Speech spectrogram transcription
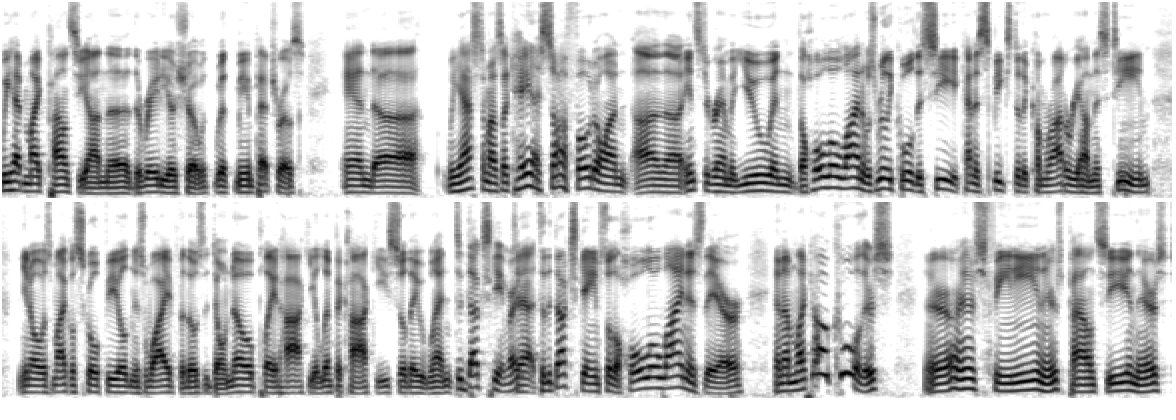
we had Mike Pouncey on the the radio show with, with me and Petros, and uh, we asked him. I was like, "Hey, I saw a photo on on uh, Instagram of you and the whole O line. It was really cool to see. It kind of speaks to the camaraderie on this team. You know, it was Michael Schofield and his wife. For those that don't know, played hockey, Olympic hockey. So they went the Ducks game, right? to, to the Ducks game. So the whole O line is there, and I'm like, oh, cool. There's there, there's Feeney and there's Pouncey and there's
